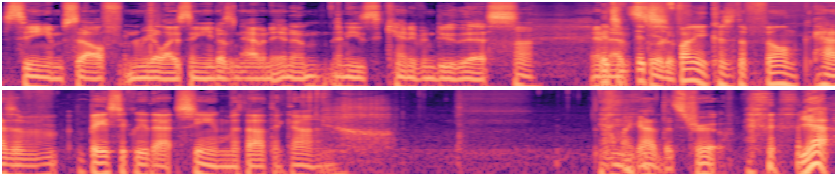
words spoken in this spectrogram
seeing himself and realizing he doesn't have it in him, and he can't even do this. Huh. And it's that's it's sort of funny because the film has a basically that scene without the gun. Oh my god, that's true. yeah,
